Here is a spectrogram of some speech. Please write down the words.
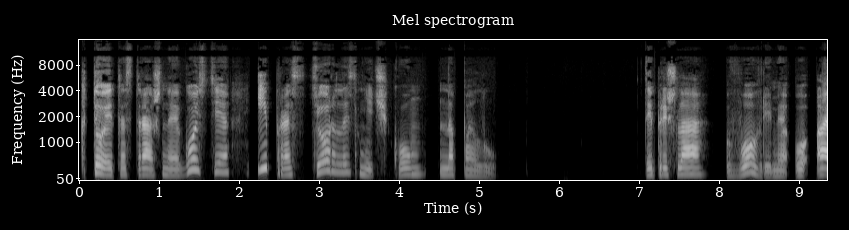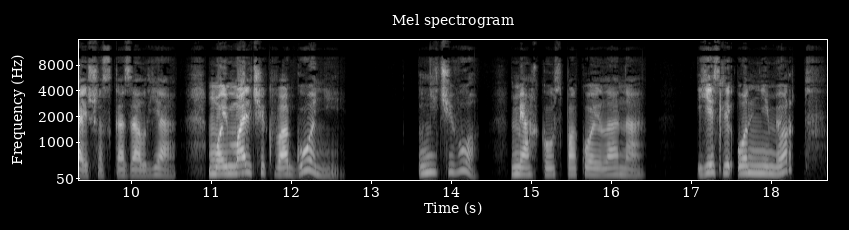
кто это страшная гостья, и простерлась ничком на полу. «Ты пришла вовремя, о Айша», — сказал я. «Мой мальчик в агонии». «Ничего», — мягко успокоила она. «Если он не мертв,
